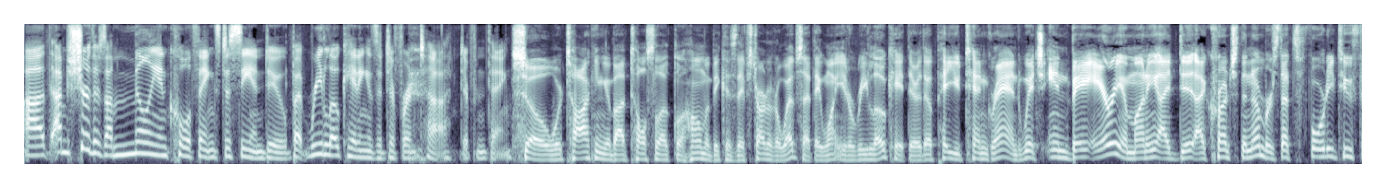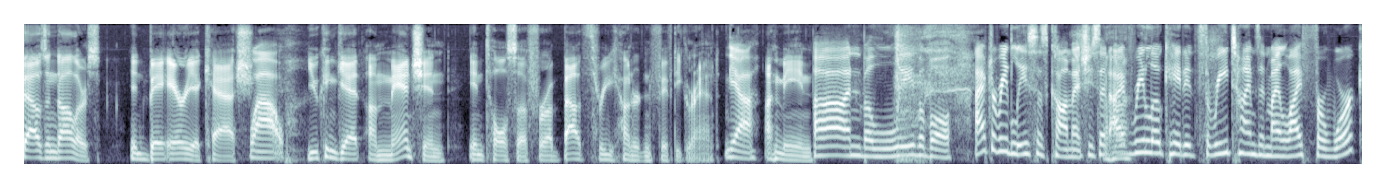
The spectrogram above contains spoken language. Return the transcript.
Uh, I'm sure there's a million cool things to see and do, but relocating is a different, uh, different thing. So we're talking about Tulsa, Oklahoma, because they've started a website. They want you to relocate there. They'll pay you ten grand, which in Bay Area money, I did. I crunched the numbers. That's forty two thousand dollars in Bay Area cash. Wow. You can get a mansion in Tulsa for about three hundred and fifty grand. Yeah. I mean, Unbelievable. I have to read Lisa's comment. She said, Uh-huh. I've relocated three times in my life for work.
